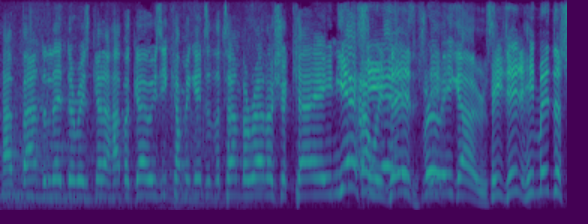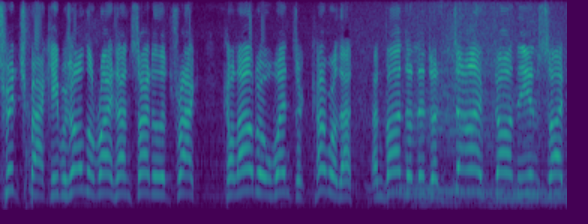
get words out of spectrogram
And van der Linde is going to have a go. Is he coming into the Tamburello chicane? Yes, oh, he, did. Through he, he goes. He did. He made the switch back. He was on the right-hand side of the track. Collado went to cover that, and van der Linde dived down the inside,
